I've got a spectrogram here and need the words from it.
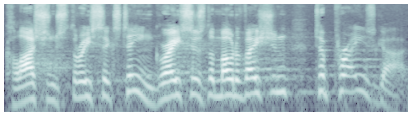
Colossians 3:16 grace is the motivation to praise God.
